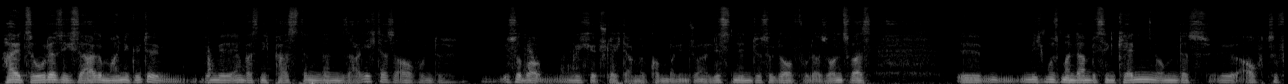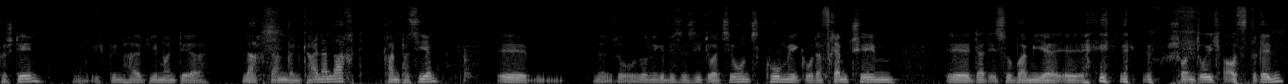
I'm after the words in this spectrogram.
halt so, dass ich sage, meine Güte, wenn mir irgendwas nicht passt, dann, dann sage ich das auch. Und das ist aber nicht jetzt schlecht angekommen bei den Journalisten in Düsseldorf oder sonst was. Äh, mich muss man da ein bisschen kennen, um das äh, auch zu verstehen. Ich bin halt jemand, der lacht dann, wenn keiner lacht. Kann passieren. Äh, ne, so, so eine gewisse Situationskomik oder Fremdschämen, das ist so bei mir schon durchaus drin.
